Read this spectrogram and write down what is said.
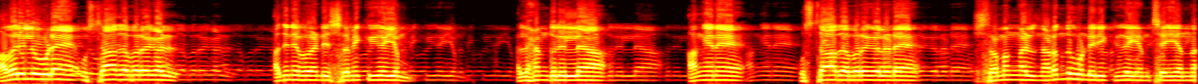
അവരിലൂടെ ഉസ്താദവറകൾ അതിനു വേണ്ടി ശ്രമിക്കുകയും അലഹമില്ല അങ്ങനെ ഉസ്താദ് ശ്രമങ്ങൾ നടന്നുകൊണ്ടിരിക്കുകയും ചെയ്യുന്ന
